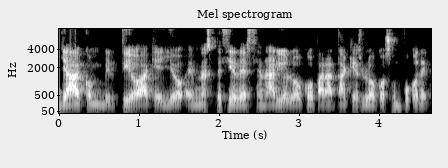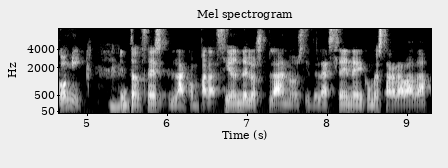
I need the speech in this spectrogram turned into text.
ya convirtió aquello en una especie de escenario loco para ataques locos un poco de cómic. Entonces, la comparación de los planos y de la escena y cómo está grabada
